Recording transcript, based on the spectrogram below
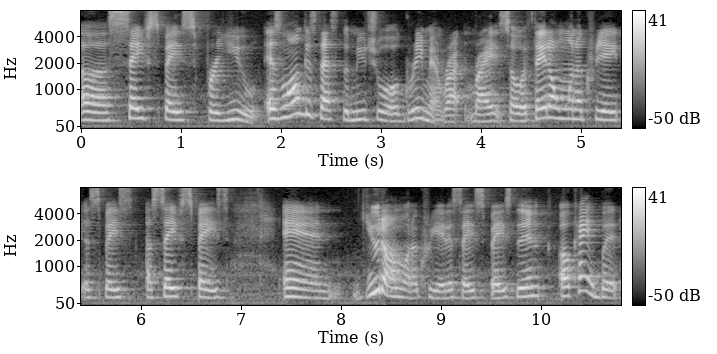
a safe space for you as long as that's the mutual agreement right right so if they don't want to create a space a safe space and you don't want to create a safe space, then okay. But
